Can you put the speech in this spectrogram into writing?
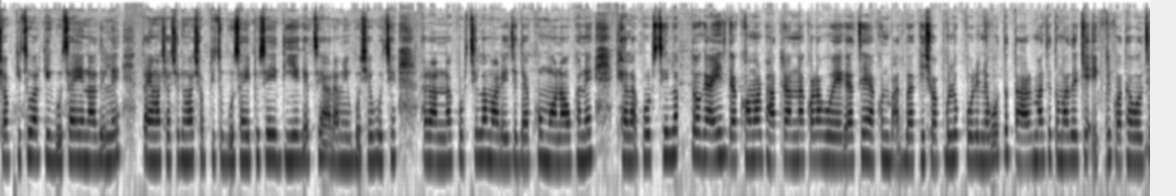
সব কিছু আর কি গুছাইয়ে না দিলে তাই আমার শাশুড়ি মা সব কিছু গুছাই টুছাই দিয়ে গেছে আর আমি বসে বসে রান্না করছিলাম। আর এই যে দেখো মনা ওখানে খেলা করছিল। তো গাইজ দেখো আমার ভাত রান্না করা হয়ে গেছে। এখন বাদ বাকি সবগুলো করে নেব। তো তার মাঝে তোমাদেরকে একটি কথা বলছি।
